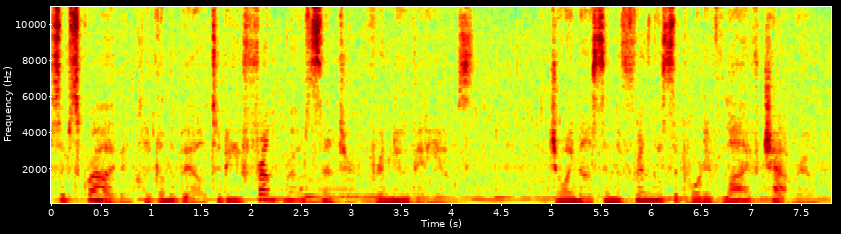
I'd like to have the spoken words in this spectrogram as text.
Subscribe and click on the bell to be front row center for new videos. Join us in the friendly, supportive live chat room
